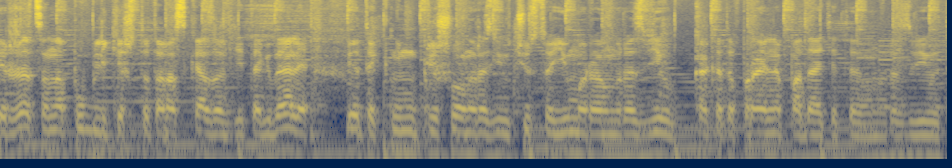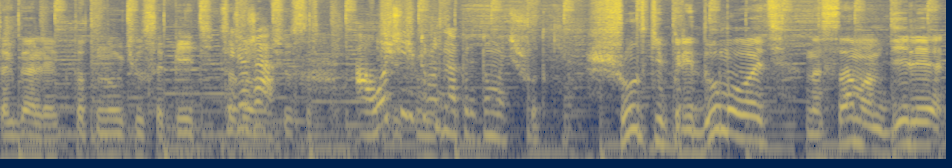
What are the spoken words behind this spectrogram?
держаться на публике, что-то рассказывать и так далее. Это к нему пришло, он развил чувство юмора, он развил, как это правильно подать, это он развил и так далее. Кто-то научился петь, кто-то научился... А очень трудно придумать шутки. Шутки придумывать на самом деле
